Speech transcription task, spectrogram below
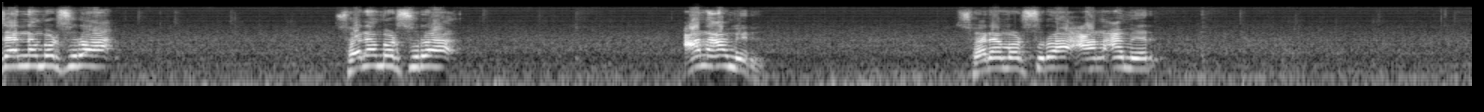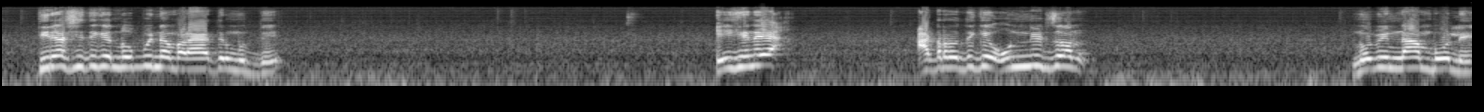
চার নম্বর সুরা, ছয় নম্বর সুরা আন আমের ছয় নম্বর সুরা আন আমের তিরাশি থেকে নব্বই নম্বর আয়াতের মধ্যে, এইখানে আঠারো থেকে উনিশ জন নবীর নাম বলে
